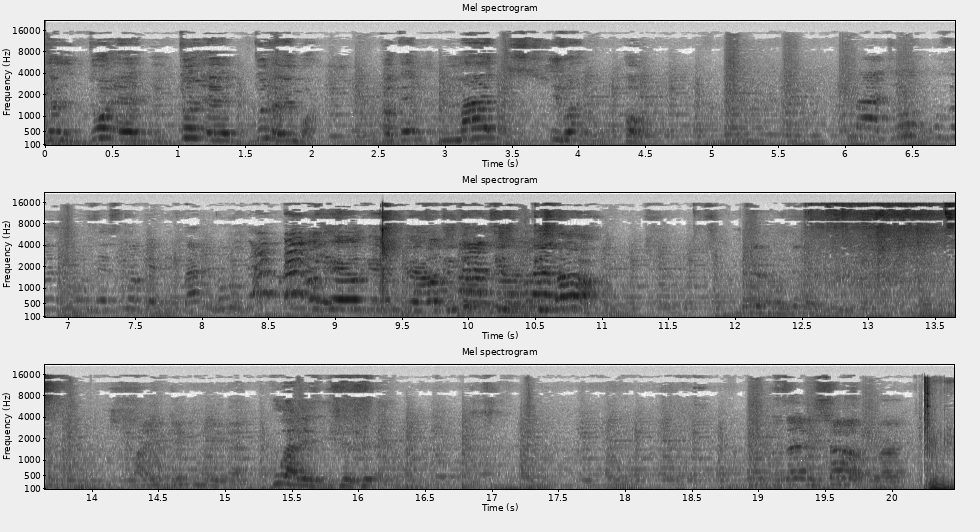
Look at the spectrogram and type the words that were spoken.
don't don't uh, don't uh, don't anymore. Okay, mad is what. Oh. Ba, dou, ou fè ou fè stop e pi bat nou. Okay, okay, okay, okay. Kiss, kiss, kiss her. why you giving me that? Who are they? Je, je. Daddy, shut up, bro.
